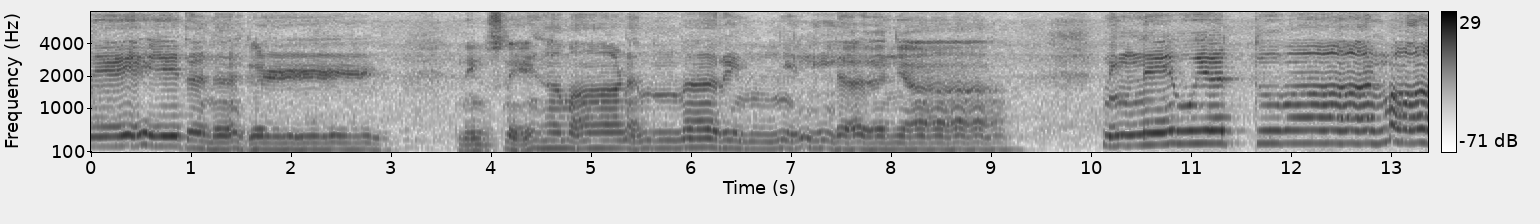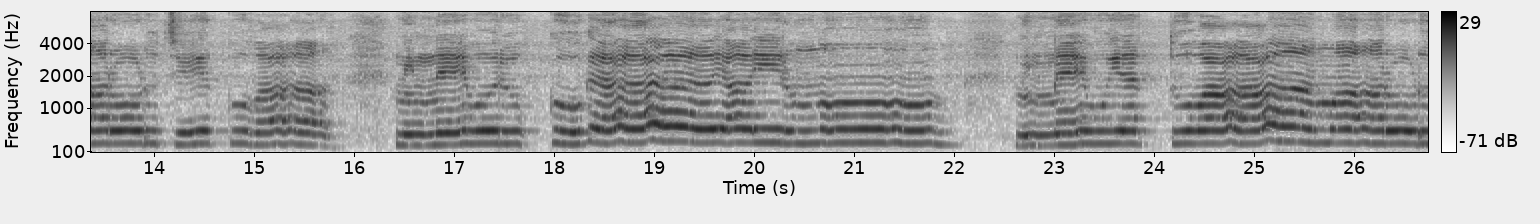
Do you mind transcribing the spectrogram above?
വേദനകൾ നിൻ സ്നേഹമാണെന്നറിഞ്ഞില്ല നിന്നെ ഉയർത്തുവാൻ മാറോടു ചേർക്കുവാൻ നിന്നെ ഒരുക്കുകയായിരുന്നു നിന്നെ ഉയർത്തുവാൻ മാറോടു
